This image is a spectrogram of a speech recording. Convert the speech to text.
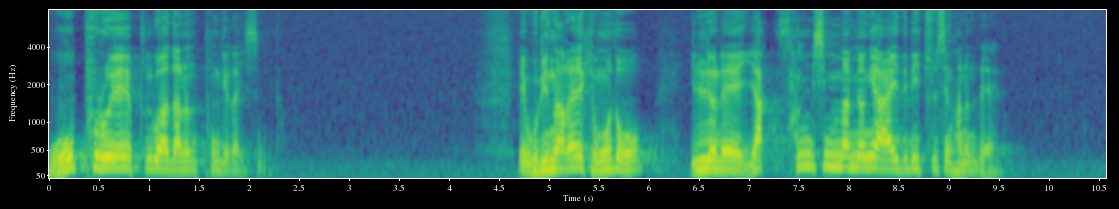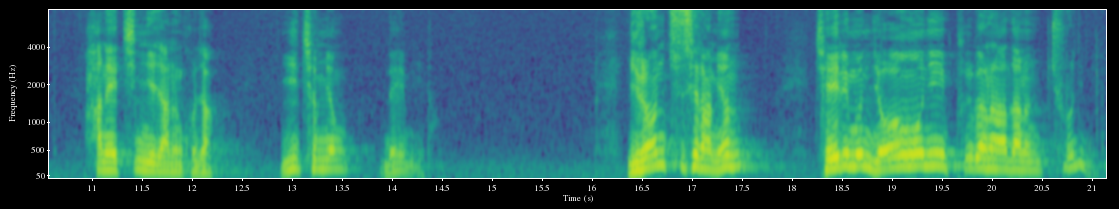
5%에 불과하다는 통계가 있습니다. 우리나라의 경우도 1년에 약 30만 명의 아이들이 출생하는데 한 해 침례자는 고작 2천 명 내입니다. 이런 추세라면 재림은 영원히 불가능하다는 추론입니다.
